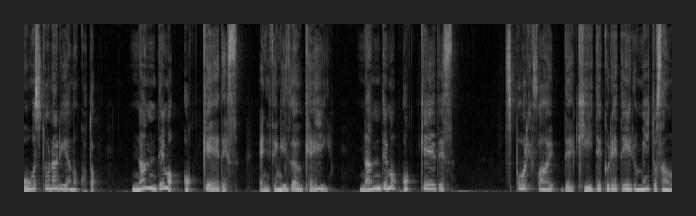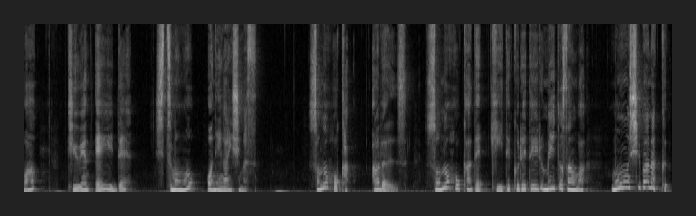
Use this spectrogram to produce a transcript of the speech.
オーストラリアのこと。何でも OK です。Anything is okay. 何でも OK です。Spotify で聞いてくれているメイトさんは Q&A で質問をお願いします。その他、others その他で聞いてくれているメイトさんはもうしばらく、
